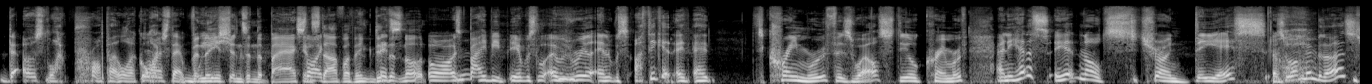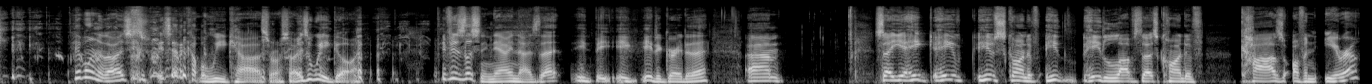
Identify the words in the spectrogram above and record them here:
that was like proper, like almost that weird. Venetians in the back and like- stuff. I think did it not? Oh, it was baby. It was. It was real, and it was. I think it, it had cream roof as well, steel cream roof, and he had a he had an old Citroen DS as well. Remember those? He had one of those. He's, he's had a couple of weird cars, or so. He's a weird guy. If he's listening now, he knows that. He'd be he'd, he'd agree to that. Um, so yeah, he he he was kind of he he loves those kind of cars of an era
